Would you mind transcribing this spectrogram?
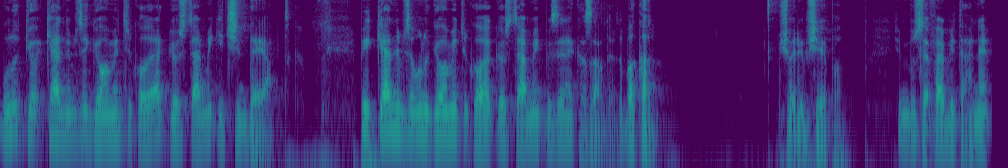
bunu kendimize geometrik olarak göstermek için de yaptık. Peki kendimize bunu geometrik olarak göstermek bize ne kazandırdı? Bakalım. Şöyle bir şey yapalım. Şimdi bu sefer bir tane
